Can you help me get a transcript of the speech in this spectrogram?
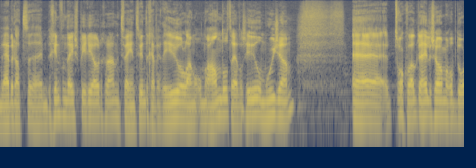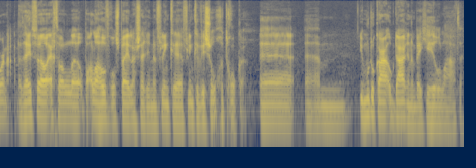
we hebben dat in het begin van deze periode gedaan. In 22 hebben we heel lang onderhandeld. Het was heel moeizaam. Trokken we ook de hele zomer op door. Nou, dat heeft wel echt wel op alle hoofdrolspelers erin een flinke, flinke wissel getrokken. Uh, je moet elkaar ook daarin een beetje heel laten.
